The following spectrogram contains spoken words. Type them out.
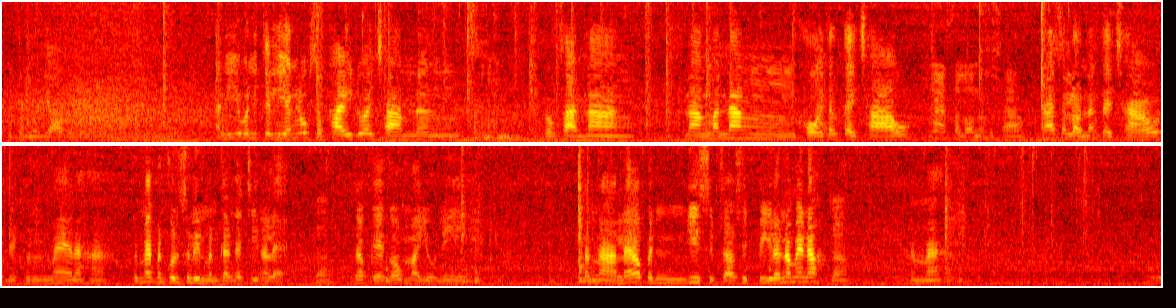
คือกันยาวๆไปเลย อั นนี้วันนี้จะเลี้ยงลูกสะใภ้ด้วยชามหนึ่งสงสารนาง นางมานั่งคอยตั้งแต่เช้า หน้าสลอนตั้งแต่เช้า หน้าสลอนตั้งแต่เช้านี่คุณแม่นะคะคุณแม่เป็นคุณสลินทร์เหมือนกันกับจีนั่นแหละ จ้ะแล้วแกก็มาอยู่นี่ตั้งนานแล้วเป็นยี่สิบสาสิบปีแล้วนะแม่เนาะ จ้ะ เห็นไหมโอ้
